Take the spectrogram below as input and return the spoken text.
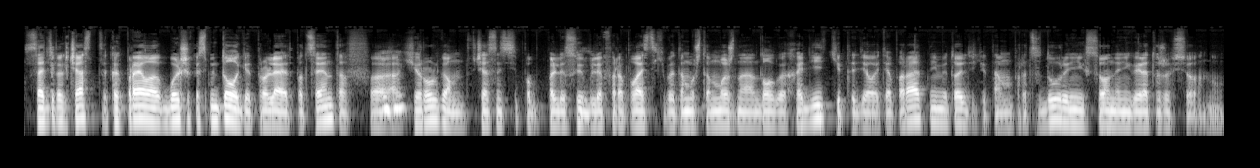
кстати, как часто, как правило, больше косметологи отправляют пациентов э, Мгм. к хирургам, в частности, по, по лицу и блефаропластике, потому что можно долго ходить, какие-то делать аппаратные методики, там, процедуры инъекционные, они говорят уже все. Ну,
